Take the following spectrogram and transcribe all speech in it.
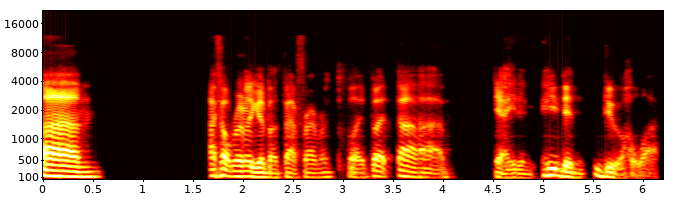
Um I felt really good about Pat Freiermuth play, but uh yeah, he didn't he didn't do a whole lot.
